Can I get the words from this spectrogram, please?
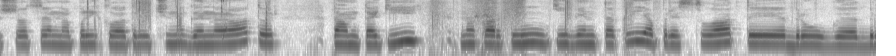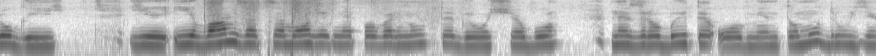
що це, наприклад, ручний генератор. Там такий на картинці він такий, а прислати друг, другий. І, і вам за це можуть не повернути гроші або не зробити обмін. Тому, друзі,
